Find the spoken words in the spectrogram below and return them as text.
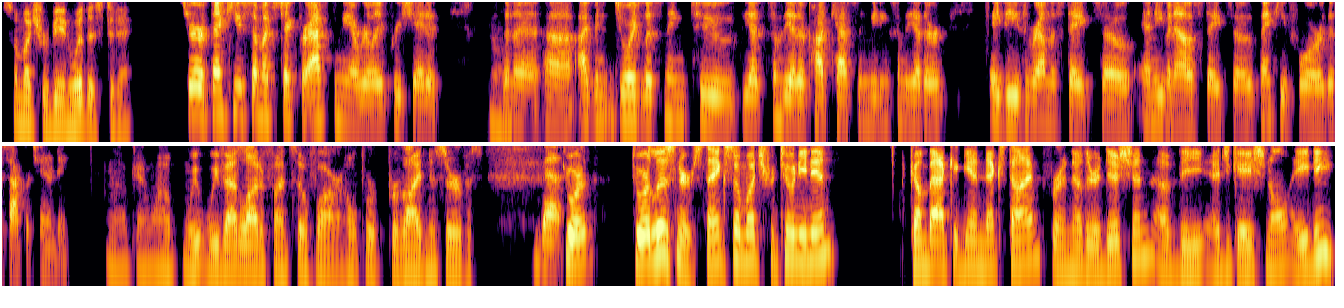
so much for being with us today. Sure. Thank you so much, Jake, for asking me. I really appreciate it. It's Oh. been a. Uh, I've enjoyed listening to the some of the other podcasts and meeting some of the other ads around the state. So and even out of state. So thank you for this opportunity. Okay. Well, we, we've had a lot of fun so far. Hope we're providing a service. To our to our listeners thanks so much for tuning in come back again next time for another edition of the educational ad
